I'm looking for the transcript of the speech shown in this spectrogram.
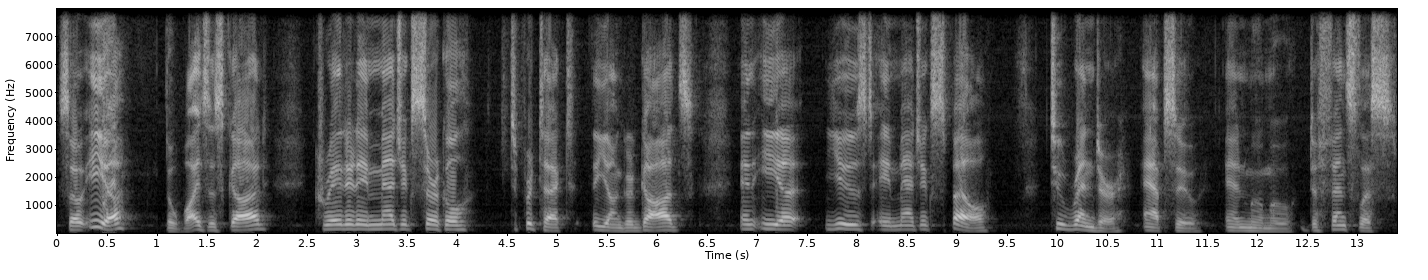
so Ea, the wisest god, created a magic circle to protect the younger gods, and Ea used a magic spell to render Apsu and Mummu defenseless.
